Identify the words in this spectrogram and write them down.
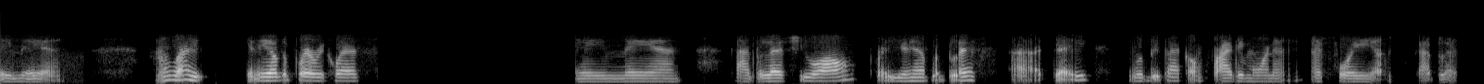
Amen. All right. Any other prayer requests? Amen. God bless you all. Pray you have a blessed uh, day. We'll be back on Friday morning at 4 a.m. God bless.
